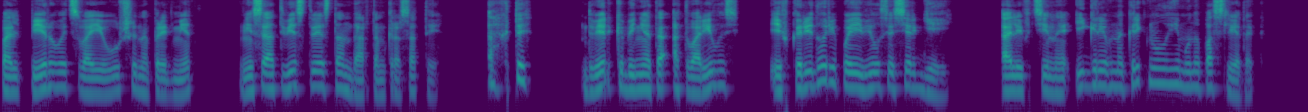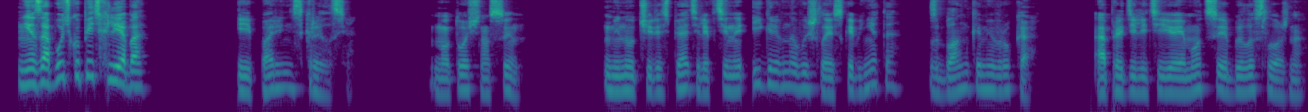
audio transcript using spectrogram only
пальпировать свои уши на предмет несоответствия стандартам красоты. «Ах ты!» Дверь кабинета отворилась, и в коридоре появился Сергей. Алевтина Игоревна крикнула ему напоследок. «Не забудь купить хлеба!» И парень скрылся. «Ну точно, сын». Минут через пять Алевтина Игоревна вышла из кабинета с бланками в руках. Определить ее эмоции было сложно.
